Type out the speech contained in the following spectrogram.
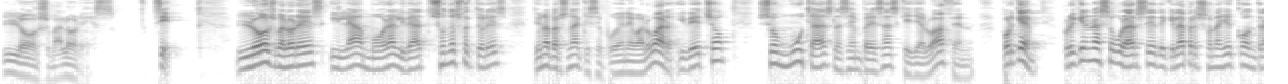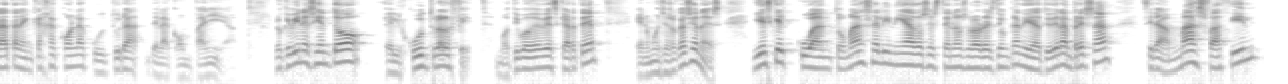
Los valores. Sí, los valores y la moralidad son dos factores de una persona que se pueden evaluar y de hecho son muchas las empresas que ya lo hacen. ¿Por qué? Porque quieren asegurarse de que la persona que contratan encaja con la cultura de la compañía. Lo que viene siendo el cultural fit, motivo de descarte en muchas ocasiones. Y es que cuanto más alineados estén los valores de un candidato y de la empresa, será más fácil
